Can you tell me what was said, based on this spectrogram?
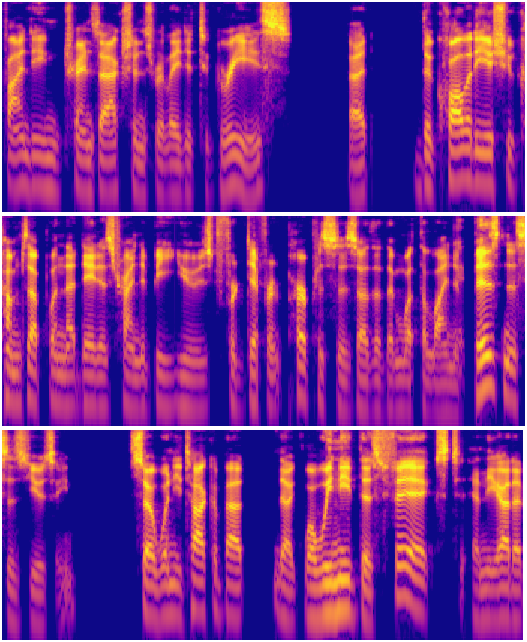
finding transactions related to Greece, right, the quality issue comes up when that data is trying to be used for different purposes other than what the line of business is using. So when you talk about like, well, we need this fixed, and you got to,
